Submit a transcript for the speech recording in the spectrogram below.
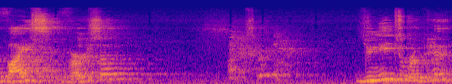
vice versa, you need to repent.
